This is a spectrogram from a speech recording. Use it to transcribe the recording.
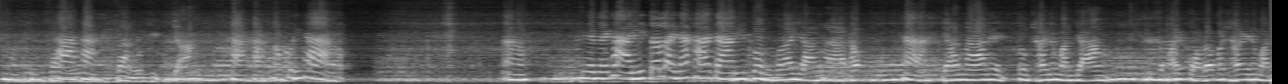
โอเคค่ะค่ะสร้างโลหิตจางค่ะค่ะขอบคุณค่ะ อ่าเรียนเลยค่ะอันนี้ต้นอะไรนะคะอาจารย์ นี่ต้นไม้ยางนาครับ ค่ะ ยางนาเนี่ยต้องใช้น้ำมันยางสมัยก่อนเราก็ใช้น้ำมัน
